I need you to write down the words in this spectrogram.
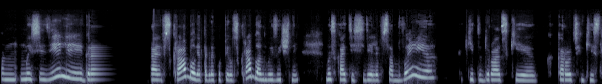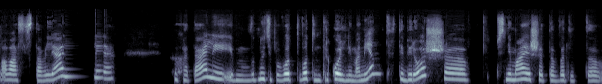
мы сидели, играли в скрабл, я тогда купила скрабл англоязычный, мы с Катей сидели в сабвее, какие-то дурацкие коротенькие слова составляли, хохотали, и, ну, типа, вот, вот он прикольный момент, ты берешь, э, снимаешь это в этот, э,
